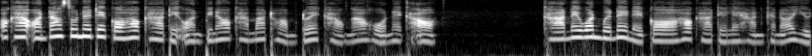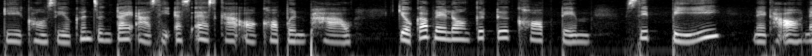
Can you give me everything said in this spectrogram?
ออค่ะออนตั้งสู้ในได้ก็เฮาค่ะเตออนพี่น้องค่ะมาถ่อมด้วยข่าวเงาโหในค่ะออ ค่ะในวันเมื่อได้ไหนก็เฮาค่ะเดลหันค่ะเนาะอยู่ดีของเสียวขึ้นจึงได้ RCSS ค่ะออกคอเปิ้นพาว เกี่ยวกับเลยลองกึดตึกขอบเต็ม 10 ปีนะคะอ๋อใน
